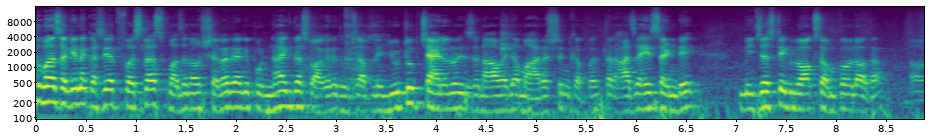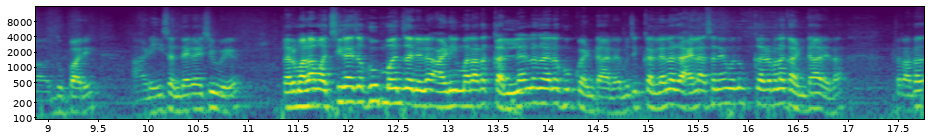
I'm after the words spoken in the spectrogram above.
तुम्हाला सगळ्यांना कसे आहेत? फर्स्ट क्लास माझं नाव शरद आहे आणि पुन्हा एकदा स्वागत आहे तुमचं आपल्या यूट्यूब चॅनलवर ज्याचं नाव आहे द महाराष्ट्रीयन कपल तर आज आहे संडे मी जस्ट एक ब्लॉग संपवला होता दुपारी आणि ही संध्याकाळची वेळ. तर मला मच्छी खायचं खूप मन झालेलं आणि मला आता कल्याणला जायला खूप कंटाळा आला म्हणजे कल्याणला जायला असं नाही म्हणून कारण मला कंटाळा आलेला. तर आता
